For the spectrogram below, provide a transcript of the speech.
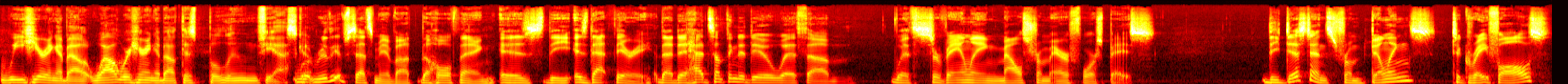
we hearing about while we're hearing about this balloon fiasco? What really upsets me about the whole thing is the is that theory that it had something to do with um, with surveilling Malmstrom Air Force Base the distance from Billings to Great Falls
